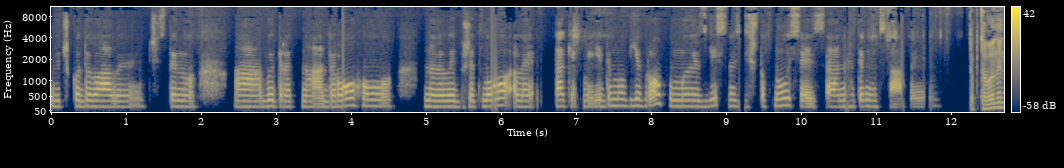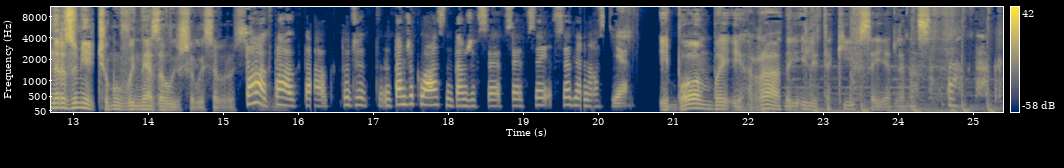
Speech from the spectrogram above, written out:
відшкодували частину а, витрат на дорогу, надали б житло, але так як ми їдемо в Європу, ми, звісно, зіштовхнулися з негативним ставленням. Тобто вони не розуміють, чому ви не залишилися в Росії. Так, так, так. Тут же там же класно, там же все, все, все, все для нас є. І бомби, і гради, і літаки, все є для нас. Так, так.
